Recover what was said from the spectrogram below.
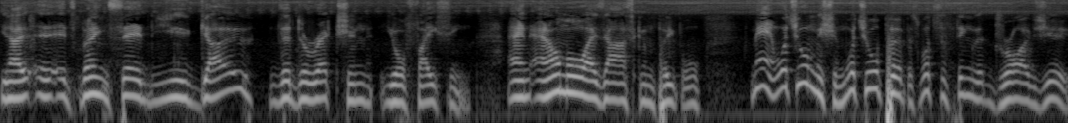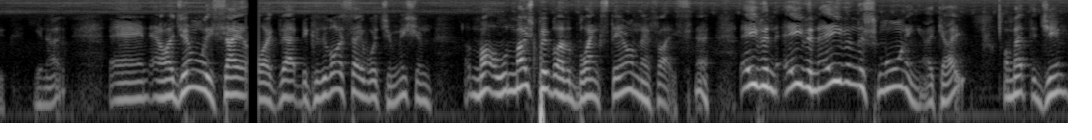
you know, it, it's been said you go the direction you're facing. And, and I'm always asking people, man, what's your mission? What's your purpose? What's the thing that drives you? You know, and and I generally say it like that because if I say what's your mission, most people have a blank stare on their face. even even even this morning, okay, I'm at the gym.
